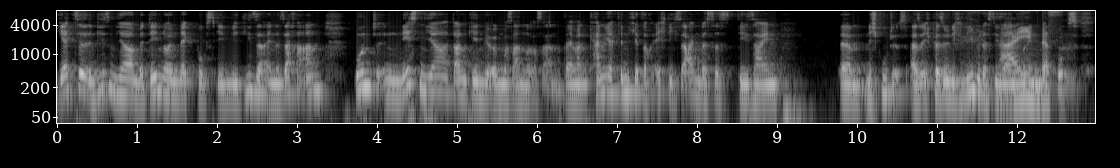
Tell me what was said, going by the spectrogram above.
Jetzt in diesem Jahr mit den neuen MacBooks gehen wir diese eine Sache an und im nächsten Jahr dann gehen wir irgendwas anderes an. Weil man kann ja, finde ich, jetzt auch echt nicht sagen, dass das Design ähm, nicht gut ist. Also ich persönlich liebe das Design Nein, von den das, MacBooks.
